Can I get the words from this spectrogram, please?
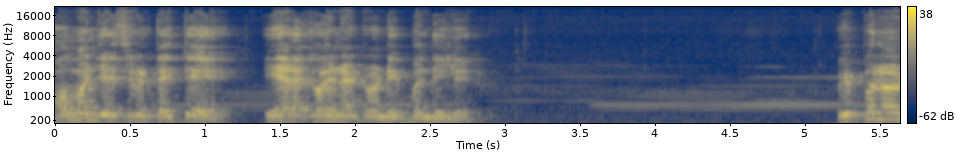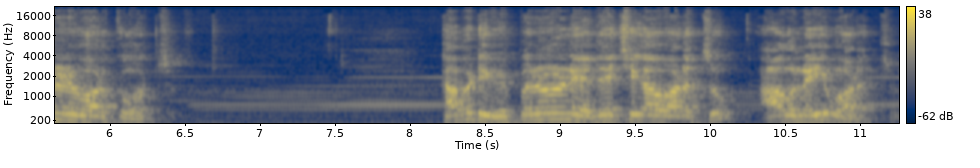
హోమం చేసినట్టయితే ఏ రకమైనటువంటి ఇబ్బంది లేదు. విప్ప నూనెని వాడుకోవచ్చు. కాబట్టి విప్ప నూనె యథేచ్ఛగా వాడచ్చు ఆవు నెయ్యి వాడచ్చు.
